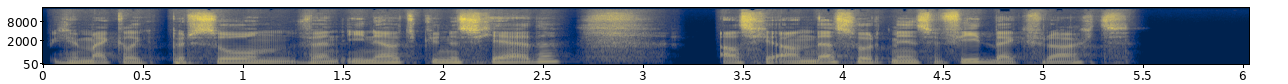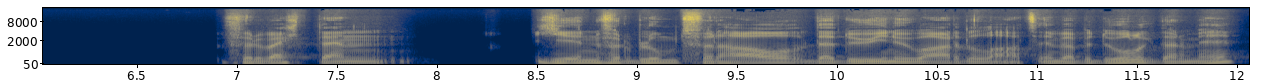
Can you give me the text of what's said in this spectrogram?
gemakkelijk persoon van inhoud kunnen scheiden. Als je aan dat soort mensen feedback vraagt, verwacht dan geen verbloemd verhaal dat u in uw waarde laat. En wat bedoel ik daarmee?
